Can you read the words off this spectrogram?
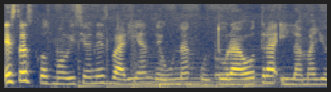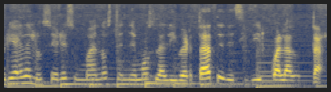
Estas cosmovisiones varían de una cultura a otra y la mayoría de los seres humanos tenemos la libertad de decidir cuál adoptar.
